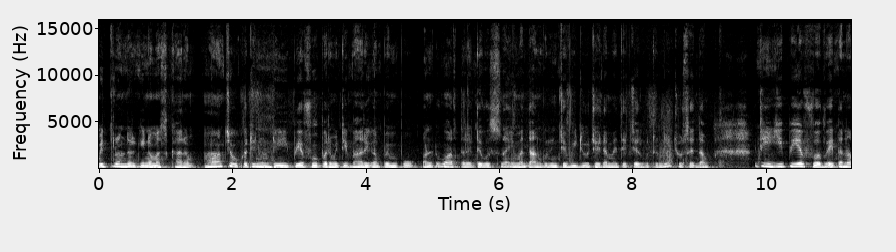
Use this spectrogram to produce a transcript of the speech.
మిత్రులందరికీ నమస్కారం. మార్చి ఒకటి నుండి ఈపీఎఫ్ఓ పరిమితి భారీగా పెంపు అంటూ వార్తలు అయితే వస్తున్నాయి. మరి దాని గురించి వీడియో చేయడం అయితే జరుగుతుంది. చూసేద్దాం. అయితే ఈపీఎఫ్ వేతన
